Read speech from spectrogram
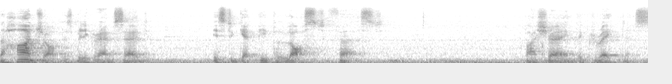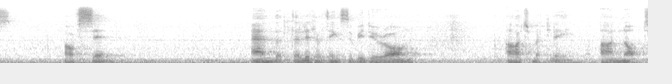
The hard job, as Billy Graham said, is to get people lost first by showing the greatness of sin and that the little things that we do wrong ultimately are not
